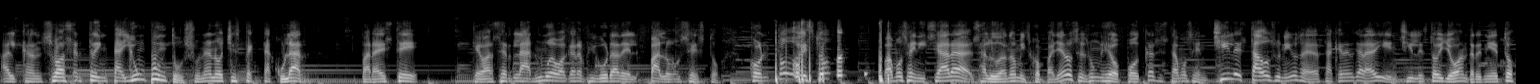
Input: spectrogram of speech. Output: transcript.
alcanzó a hacer 31 puntos. Una noche espectacular para este que va a ser la nueva gran figura del baloncesto. Con todo esto, vamos a iniciar saludando a mis compañeros. Es un Geopodcast. Estamos en Chile, Estados Unidos. Allá está Kenneth Garay. Y en Chile estoy yo, Andrés Nieto.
